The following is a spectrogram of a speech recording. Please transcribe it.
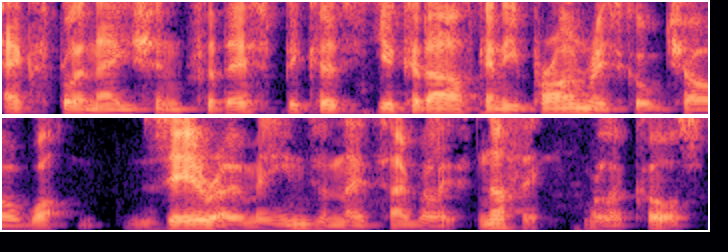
explanation for this because you could ask any primary school child what zero means, and they'd say, well, it's nothing. Well, of course,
